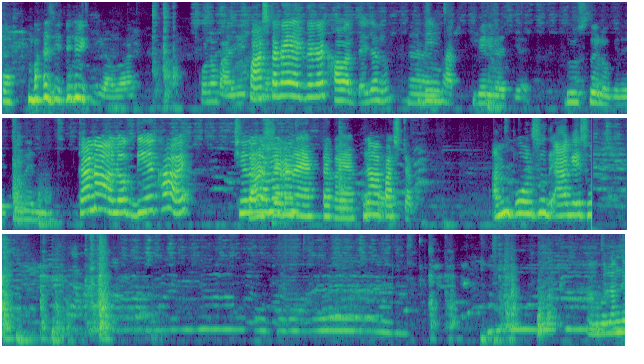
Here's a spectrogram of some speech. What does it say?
কম বাজেটের কি আবার? কোনো বাজেট পাঁচ টাকায় এক জায়গায় খাবার দেয় জানো? হ্যাঁ। ডিম ভাত। বেলগাছি দুস্থ লোকেদের তোদের না? কেন? লোক দিয়ে খায়? ছেলে না এক টাকা না পাঁচ টাকা। আমি পরশু আগে আমি বললাম যে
